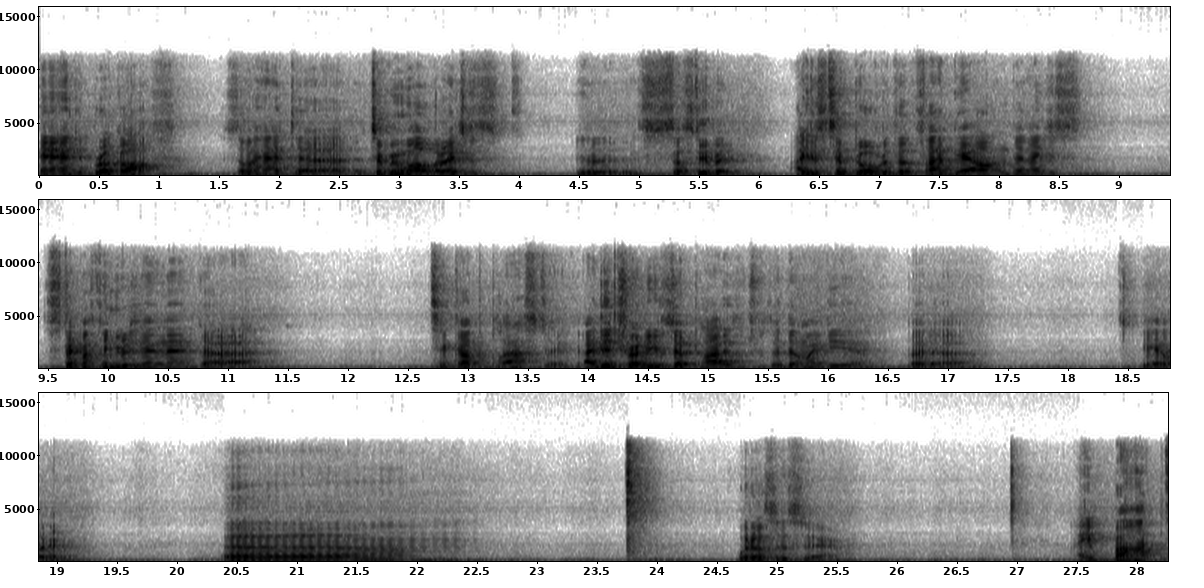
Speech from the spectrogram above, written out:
and it broke off. So I had to. It took me a while, but I just so stupid. I just tipped over the five gal and then I just stuck my fingers in and uh, took out the plastic. I did try to use zip ties, which was a dumb idea, but uh, yeah, whatever. Um, what else is there? I bought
